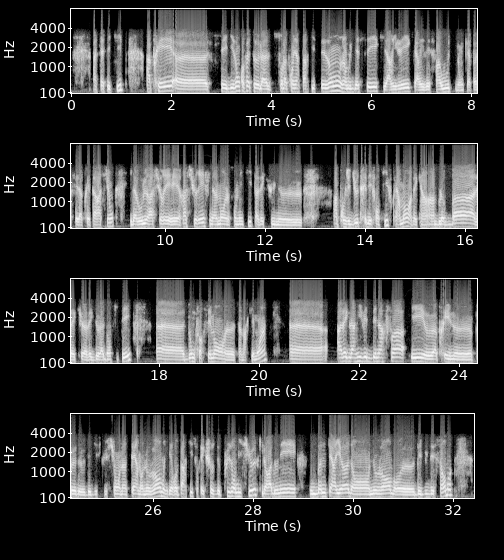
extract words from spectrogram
cette équipe. Après euh, c'est disons qu'en fait sur la première partie de saison, Jean-Louis Gasset qui est arrivé, qui est arrivé fin août, donc qui a pas fait la préparation, il a voulu rassurer rassurer finalement son équipe avec un projet de jeu très défensif, clairement, avec un, un bloc bas, avec avec de la densité. Euh, donc forcément, euh, ça marquait moins. Euh, avec l'arrivée de Benarfa et euh, après une, un peu de, de discussions en interne en novembre, il est reparti sur quelque chose de plus ambitieux, ce qui leur a donné une bonne période en novembre, euh, début décembre,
